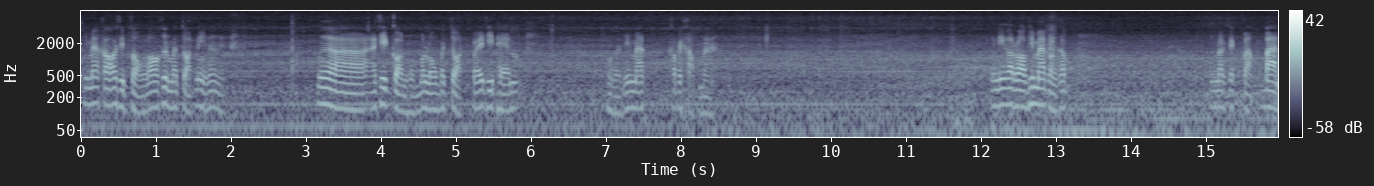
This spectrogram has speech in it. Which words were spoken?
พี่แม่เขาเอาสิบสองล้อขึ้นมาจอดนี่นั่นเนี่ย เมื่ออาทิตย์ก่อนผมมาลงไปจอดไว้ที่แพนสงสัยที่มาร์คเข้าไปขับมา ตรงนี้ก็รอพี่มาร์คก่อนครับ พี่มาร์คจะกลับบ้าน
